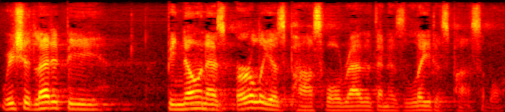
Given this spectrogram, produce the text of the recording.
we should let it be, be known as early as possible rather than as late as possible.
